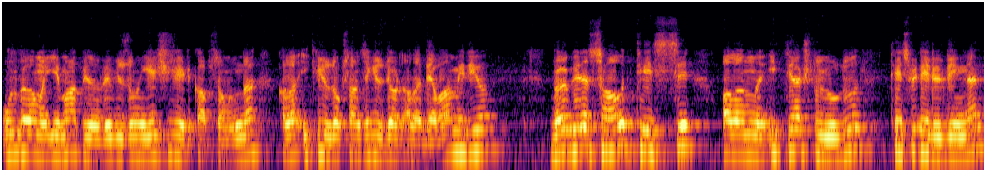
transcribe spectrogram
uygulama imar planı revizyonu Yeşilşehir kapsamında kalan 298.4 ala devam ediyor. Bölgede sağlık tesisi alanına ihtiyaç duyulduğu tespit edildiğinden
